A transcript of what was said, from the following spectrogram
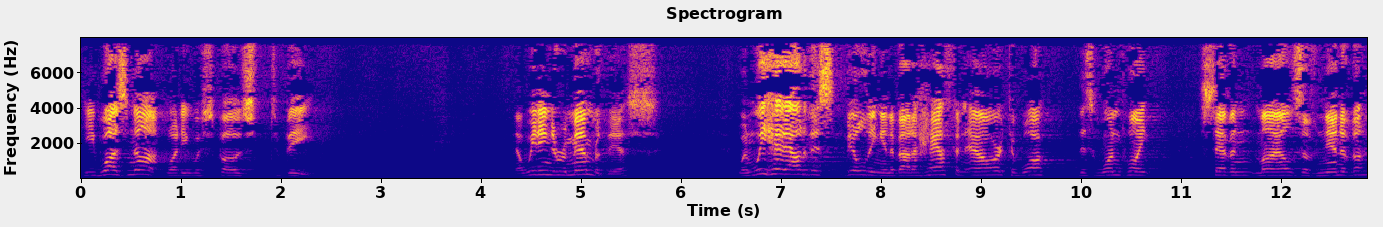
He was not what he was supposed to be. Now we need to remember this. When we head out of this building in about a half an hour to walk this 1.7 miles of Nineveh,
